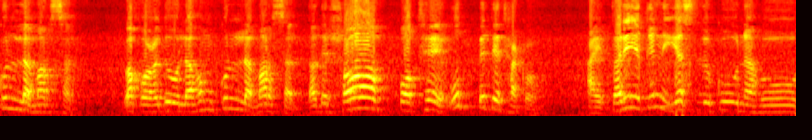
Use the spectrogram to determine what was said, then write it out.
কুল্লা কুল্লা তাদের সব পথে উৎপেতে থাকো। ইয়াসলুকুনাহু।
